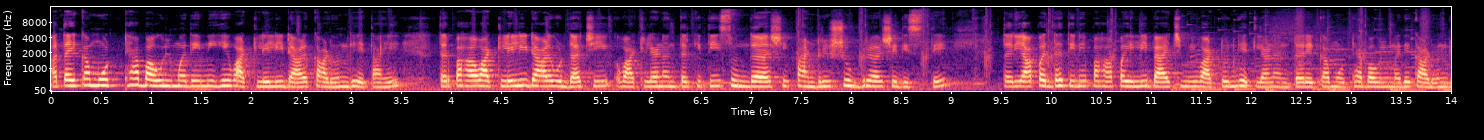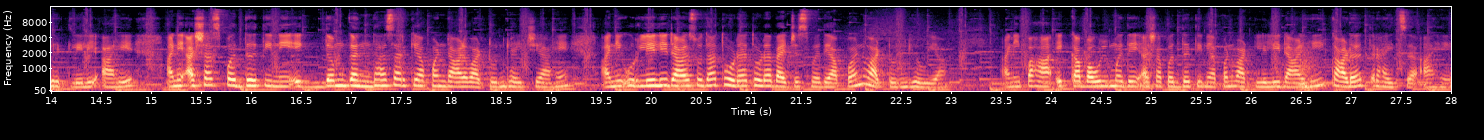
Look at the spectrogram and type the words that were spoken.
आता एका मोठ्या बाऊलमध्ये मी हे वाटलेली डाळ काढून घेत आहे. तर पहा वाटलेली डाळ उडदाची वाटल्यानंतर किती सुंदर अशी पांढरी शुभ्र अशी दिसते. तर या पद्धतीने पहा पहिली बॅच मी वाटून घेतल्यानंतर एका मोठ्या बाऊलमध्ये काढून घेतलेली आहे. आणि अशाच पद्धतीने एकदम गंधासारखी आपण डाळ वाटून घ्यायची आहे. आणि उरलेली डाळसुद्धा थोड्या थोड्या बॅचेसमध्ये आपण वाटून घेऊया. आणि पहा एका बाऊलमध्ये अशा पद्धतीने आपण वाटलेली डाळ ही काढत राहायचं आहे.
